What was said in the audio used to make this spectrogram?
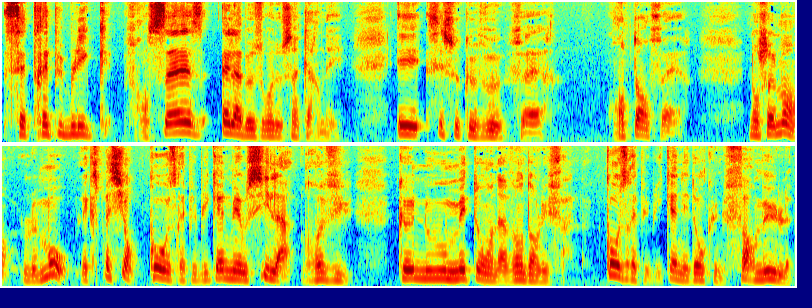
Cette République française, elle a besoin de s'incarner. Et c'est ce que veut faire, entend faire, non seulement le mot, l'expression cause républicaine, mais aussi la revue que nous mettons en avant dans l'UFAL. Cause républicaine est donc une formule,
